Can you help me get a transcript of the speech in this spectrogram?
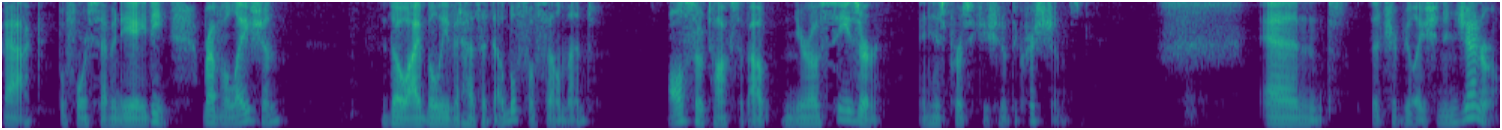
back before 70 AD. Revelation, though I believe it has a double fulfillment, also talks about Nero Caesar and his persecution of the Christians and the tribulation in general.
